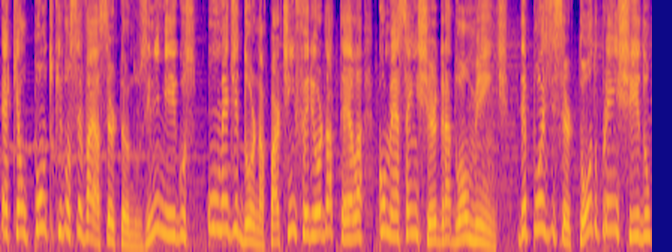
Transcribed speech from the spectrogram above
é que ao ponto que você vai acertando os inimigos, um medidor na parte inferior da tela começa a encher gradualmente. Depois de ser todo preenchido,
